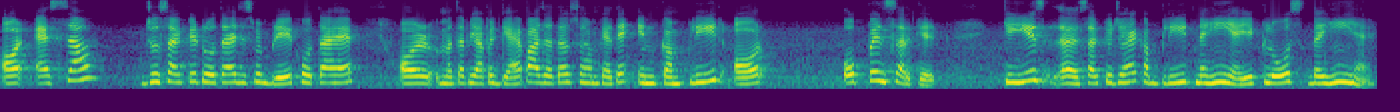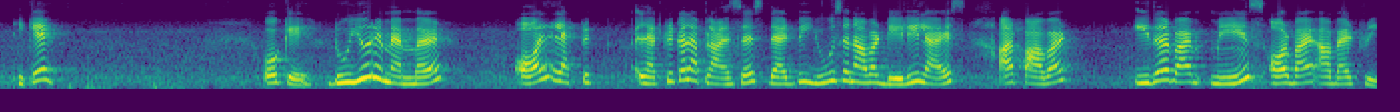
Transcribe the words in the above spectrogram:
और ऐसा जो सर्किट होता है, जिसमें ब्रेक होता है और मतलब यहाँ पर गैप आ जाता है उसे हम कहते हैं इनकम्प्लीट और ओपन सर्किट कि ये सर्किट जो है कंप्लीट नहीं है, ये क्लोज नहीं है, ठीक है? Okay do you remember all electric electrical appliances that we use in our daily lives are powered either by mains or by a battery?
